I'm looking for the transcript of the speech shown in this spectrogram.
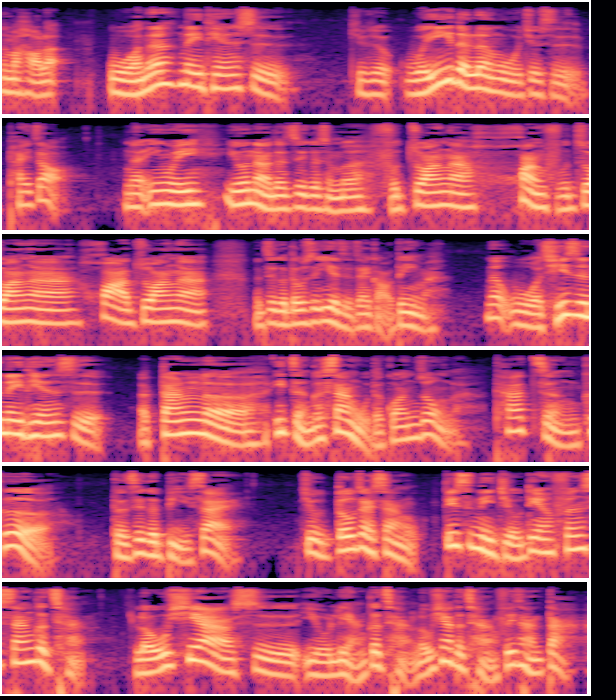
那么好了，我呢那天是就是唯一的任务就是拍照。那因为 Yuna 的这个什么服装啊、换服装啊、化妆啊，那这个都是叶子在搞定嘛。那我其实那天是呃当了一整个上午的观众了。他整个的这个比赛就都在上午。迪士尼酒店分三个场。楼下是有两个场，楼下的场非常大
